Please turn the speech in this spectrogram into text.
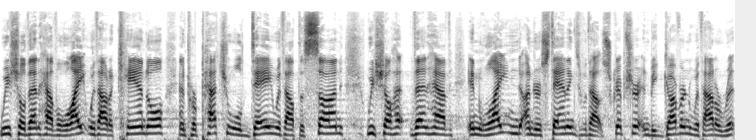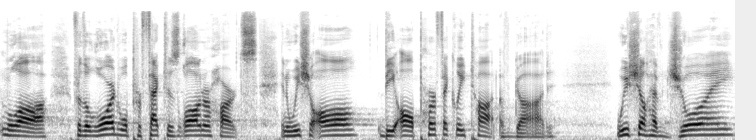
We shall then have light without a candle and perpetual day without the sun. We shall ha- then have enlightened understandings without scripture and be governed without a written law. For the Lord will perfect his law in our hearts, and we shall all be all perfectly taught of God. We shall have joy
